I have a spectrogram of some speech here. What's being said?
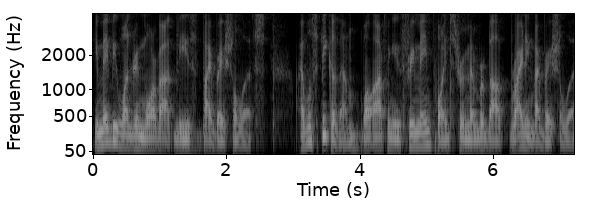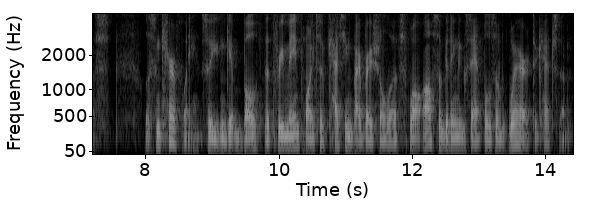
You may be wondering more about these vibrational lifts. I will speak of them while offering you three main points to remember about riding vibrational lifts. Listen carefully so you can get both the three main points of catching vibrational lifts while also getting examples of where to catch them.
